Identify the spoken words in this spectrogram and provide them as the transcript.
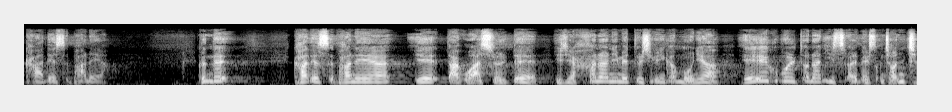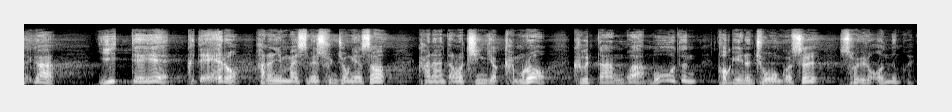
가데스 바네야. 근데 가데스 바네야에 딱 왔을 때 이제 하나님의 뜻이 그러니까 뭐냐? 애굽을 떠난 이스라엘 백성 전체가 이때에 그대로 하나님 말씀에 순종해서 가나안 땅으로 진격함으로 그 땅과 모든 거기에 있는 좋은 것을 소유로 얻는 거예요.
